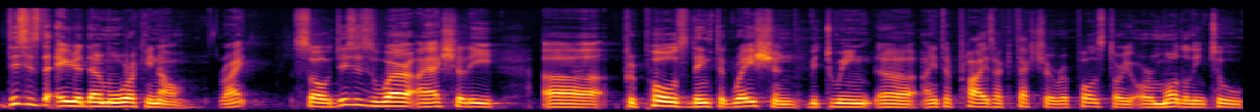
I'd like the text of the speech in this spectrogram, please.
this is the area that I'm working on, right? So this is where I actually uh, propose the integration between uh, enterprise architecture repository or modeling tool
